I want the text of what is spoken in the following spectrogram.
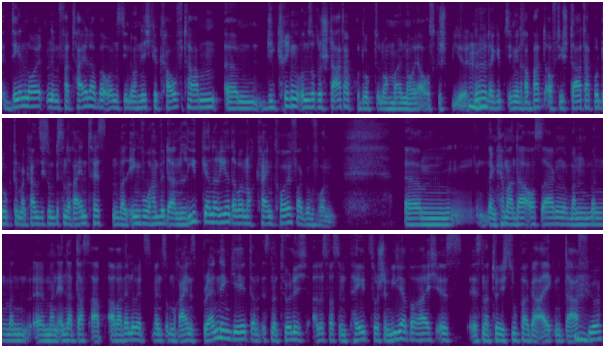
den Leuten im Verteiler bei uns, die noch nicht gekauft haben, ähm, die kriegen unsere Starterprodukte nochmal neu ausgespielt. Ne? Mhm. Ne? Da gibt es irgendwie einen Rabatt auf die Starterprodukte, man kann sich so ein bisschen reintesten, weil irgendwo haben wir da ein Lead generiert, aber noch keinen Käufer gewonnen ähm, dann kann man da auch sagen, man, man, man, äh, man ändert das ab. Aber wenn du jetzt, wenn es um reines Branding geht, dann ist natürlich alles, was im Paid Social Media Bereich ist, ist natürlich super geeignet dafür.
